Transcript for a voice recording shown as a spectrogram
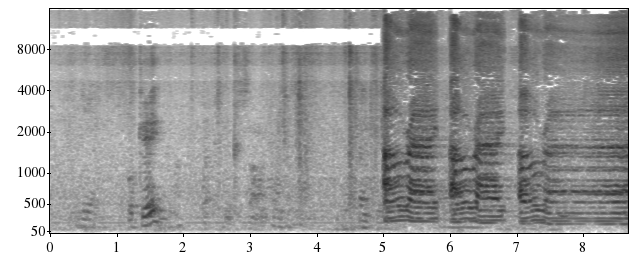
Yeah. okay thank you Alright, alright, alright. Okay.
